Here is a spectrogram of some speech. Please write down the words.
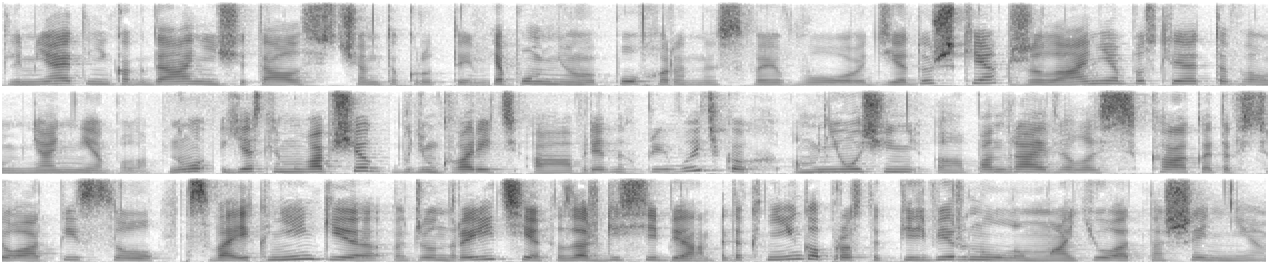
для меня это никогда не считалось чем-то крутым. Я помню похороны своего дедушки, желания после этого у меня не было. Ну, если мы вообще будем говорить о вредных привычках, мне очень э, понравилось, как это все описывал в своей книге Джон Рейти «Зажги себя». Эта книга просто перевернула мое отношение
